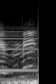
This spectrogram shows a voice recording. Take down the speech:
Give me!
